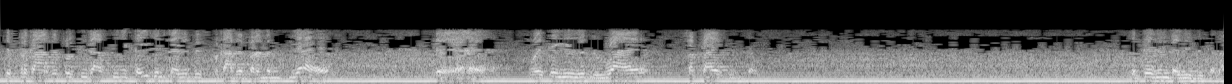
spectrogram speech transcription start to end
इस प्रकार से तुलसीदास जी ने कई दिन का युद्ध इस प्रकार से वर्णन किया है। वैसे ये युद्ध हुआ है सत्ताईस दिन का। दिन का युद्ध चला।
